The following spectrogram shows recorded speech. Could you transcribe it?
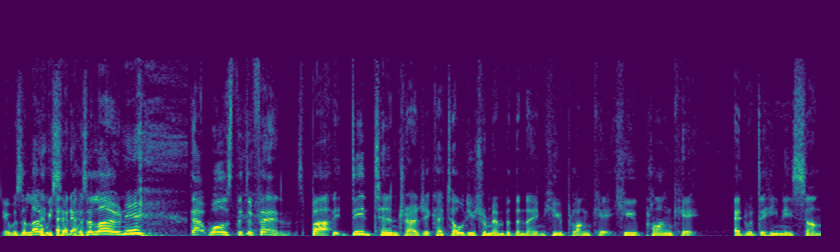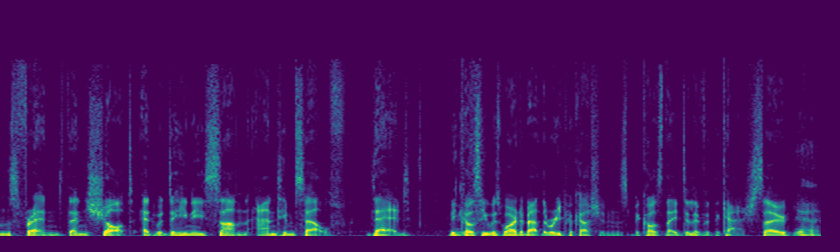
It was a loan. We said it was a loan. that was the defence. But it did turn tragic. I told you to remember the name Hugh Plunkett. Hugh Plunkett, Edward Doheny's son's friend, then shot Edward Doheny's son and himself dead because he was worried about the repercussions because they delivered the cash. So Yeah.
